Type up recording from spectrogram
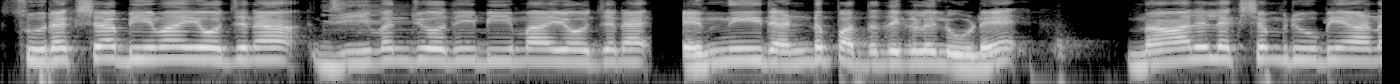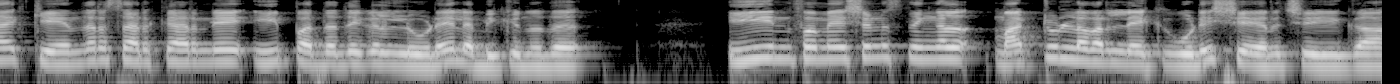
സുരക്ഷാ ബീമ യോജന ജീവൻ ജ്യോതി ബീമ യോജന എന്നീ രണ്ട് പദ്ധതികളിലൂടെ നാല് ലക്ഷം രൂപയാണ് കേന്ദ്ര സർക്കാരിന്റെ ഈ പദ്ധതികളിലൂടെ ലഭിക്കുന്നത്. ഈ ഇൻഫർമേഷൻസ് നിങ്ങൾ മറ്റുള്ളവരിലേക്ക് കൂടി ഷെയർ ചെയ്യുക.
